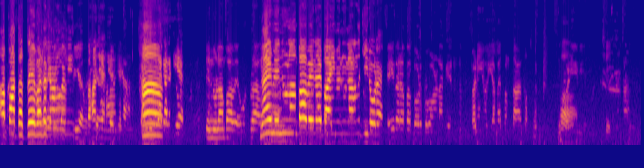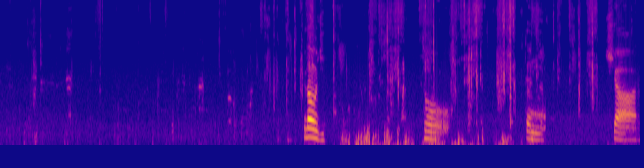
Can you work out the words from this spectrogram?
ਆਪਾਂ ਦੱਦੇ ਵੱਢ ਕਾਂਗੇ ਹਾਂਜੀ ਹਾਂਜੀ ਹਾਂਜੀ ਹਾਂ। ਪਤਾ ਗੱਲ ਕੀ ਹੈ ਤੈਨੂੰ ਲਾਂਬਾ ਹੋਵੇ ਹੋਰ ਭਰਾ ਨਹੀਂ ਮੈਨੂੰ ਲਾਂਬਾ ਹੋਵੇ ਨਾ ਬਾਈ ਮੈਨੂੰ ਲੜਨ ਦੀ ਕੀ ਲੋੜ ਹੈ? ਕਈ ਵਾਰ ਆਪਾਂ ਗੁੜ ਪਵਾਉਣ ਲੱਗੇ ਨਾ, ਬਣੀ ਹੋਈ ਆ ਮੈਂ ਤੁਹਾਨੂੰ ਤਾਂ ਦੱਸਦਾ ਬਣੀ ਹੋਈ ਆ। ਠੀਕ। ਲਓ ਜੀ। ਦੋ ਤਿੰਨ ਚਾਰ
